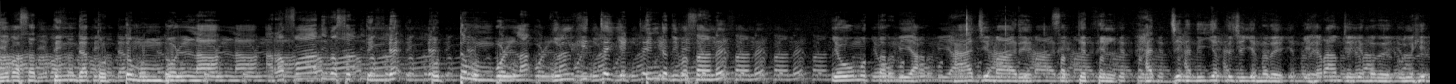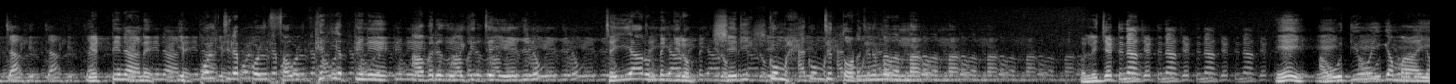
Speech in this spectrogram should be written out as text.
ദിവസത്തിന്റെ തൊട്ട് മുമ്പുള്ള അറഫാ ദിവസത്തിന്റെ തൊട്ട് മുമ്പുള്ള എട്ടിന്റെ ദിവസമാണ് യൗമു തർവിയ. ഹാജിമാര് സത്യത്തിൽ ഹജ്ജിന് നീയത്ത് ചെയ്യുന്നത് ഇഹ്റാം ചെയ്യുന്നത് ദുൽഹിജ്ജ എട്ടിനാണ്. ഇപ്പോൾ ചിലപ്പോൾ സൗകര്യത്തിന് അവർ ദുൽഹിജ്ജ ഏഴിനും ചെയ്യാറുണ്ടെങ്കിലും ശരിക്കും ഹജ്ജ് തുടങ്ങുന്നതെന്ന ദുൽഹിജ്ജ എട്ടിനാണ്. ഏയ് ഔദ്യോഗികമായി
